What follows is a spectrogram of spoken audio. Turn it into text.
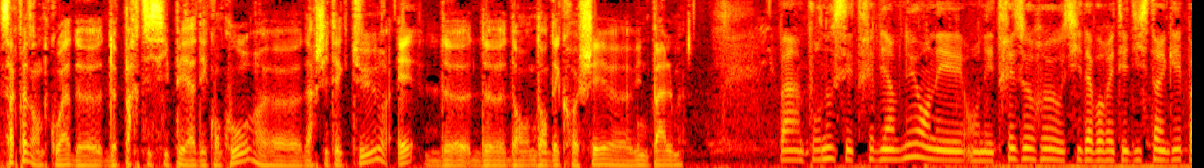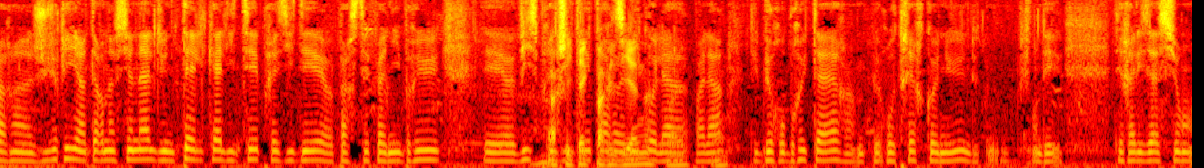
Ça représente quoi de, de participer à des concours euh, d'architecture et de d'en de, décrocher une palme? Ben, pour nous c'est très bienvenu. On est on est très heureux aussi d'avoir été distingué par un jury international d'une telle qualité présidé euh, par Stéphanie Bru et euh, vice-présidée par euh, Nicolas voilà du bureau Brutaire, un bureau très reconnu. Ils font des des réalisations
